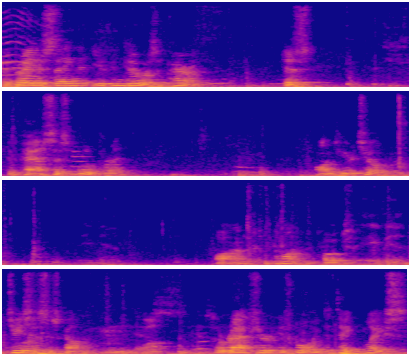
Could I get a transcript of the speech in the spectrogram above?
the greatest thing that you can do as a parent is to pass this blueprint onto your children. Amen. I'm- come on, folks. Amen. Jesus is coming. Mm, yes. The rapture is going to take place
